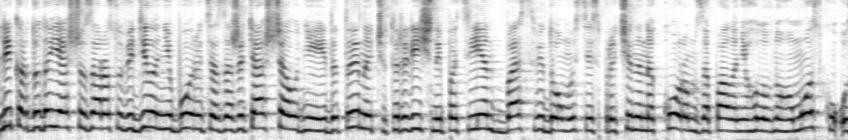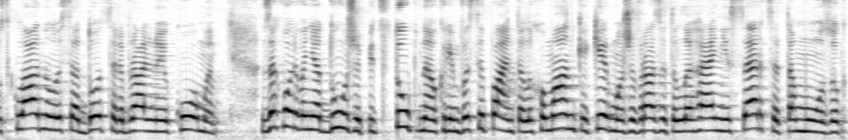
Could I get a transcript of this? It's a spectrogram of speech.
Лікар додає, що зараз у відділенні борються за життя ще однієї дитини. Чотирирічний пацієнт без свідомості, спричинене кором запалення головного мозку, ускладнилося до церебральної коми. Захворювання дуже підступне. Окрім висипань та лихоманки, кір може вразити легені, серце та мозок.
